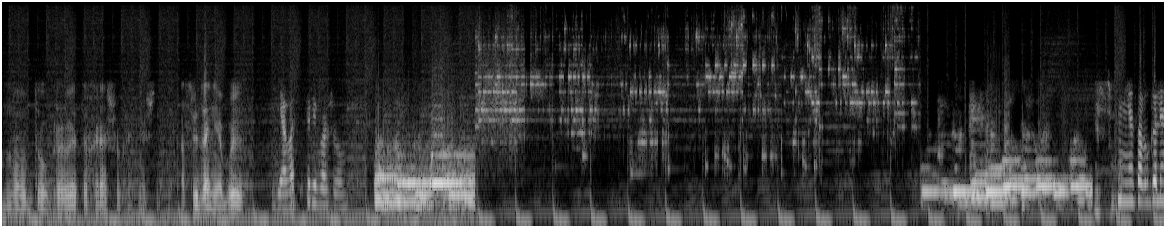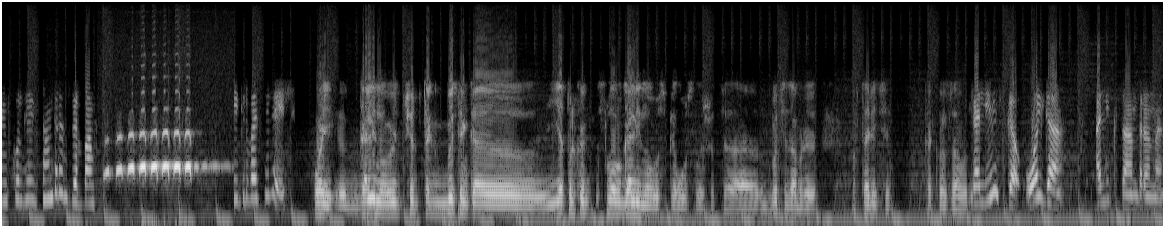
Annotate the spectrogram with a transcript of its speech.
Ну, доброго, это хорошо, конечно. А свидание будет? Я вас перевожу. Меня зовут Галина Скульга Александра, Сбербанк. Игорь Васильевич, Ой, э, Галина, вы что-то так быстренько... э, Я только слово Галина успел услышать. А, будьте добры, повторите, как вас зовут? Галинская Ольга Александровна.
